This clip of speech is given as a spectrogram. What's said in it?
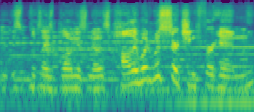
It looks like he's blowing his nose. Hollywood was searching for him.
